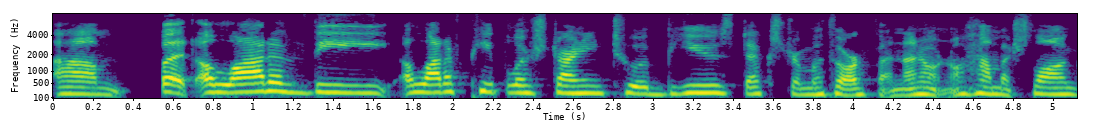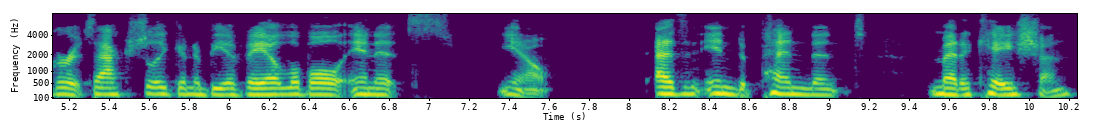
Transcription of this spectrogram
um, but a lot of the a lot of people are starting to abuse dextromethorphan. I don't know how much longer it's actually going to be available in its you know as an independent medication.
